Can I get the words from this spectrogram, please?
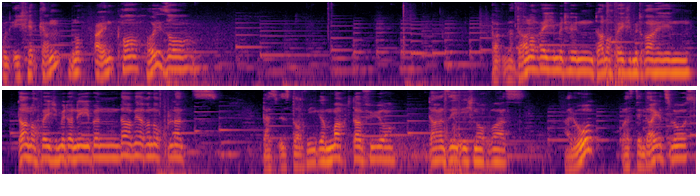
Und ich hätte gern noch ein paar Häuser. Da noch welche mit hin, da noch welche mit rein, da noch welche mit daneben, da wäre noch Platz. Das ist doch wie gemacht dafür. Da sehe ich noch was. Hallo? Was ist denn da jetzt los?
